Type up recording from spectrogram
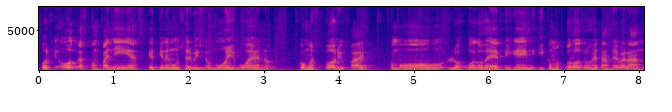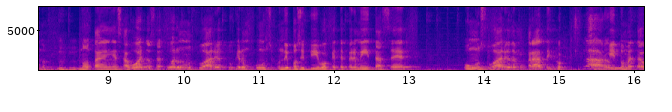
Porque otras compañías que tienen un servicio muy bueno, como Spotify, como los juegos de Epic Games y como todos los otros que están revelando, no están en esa vuelta. O sea, tú eres un usuario, tú quieres un, un- un dispositivo que te permita ser un usuario democrático. Claro. Y tú me estás,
